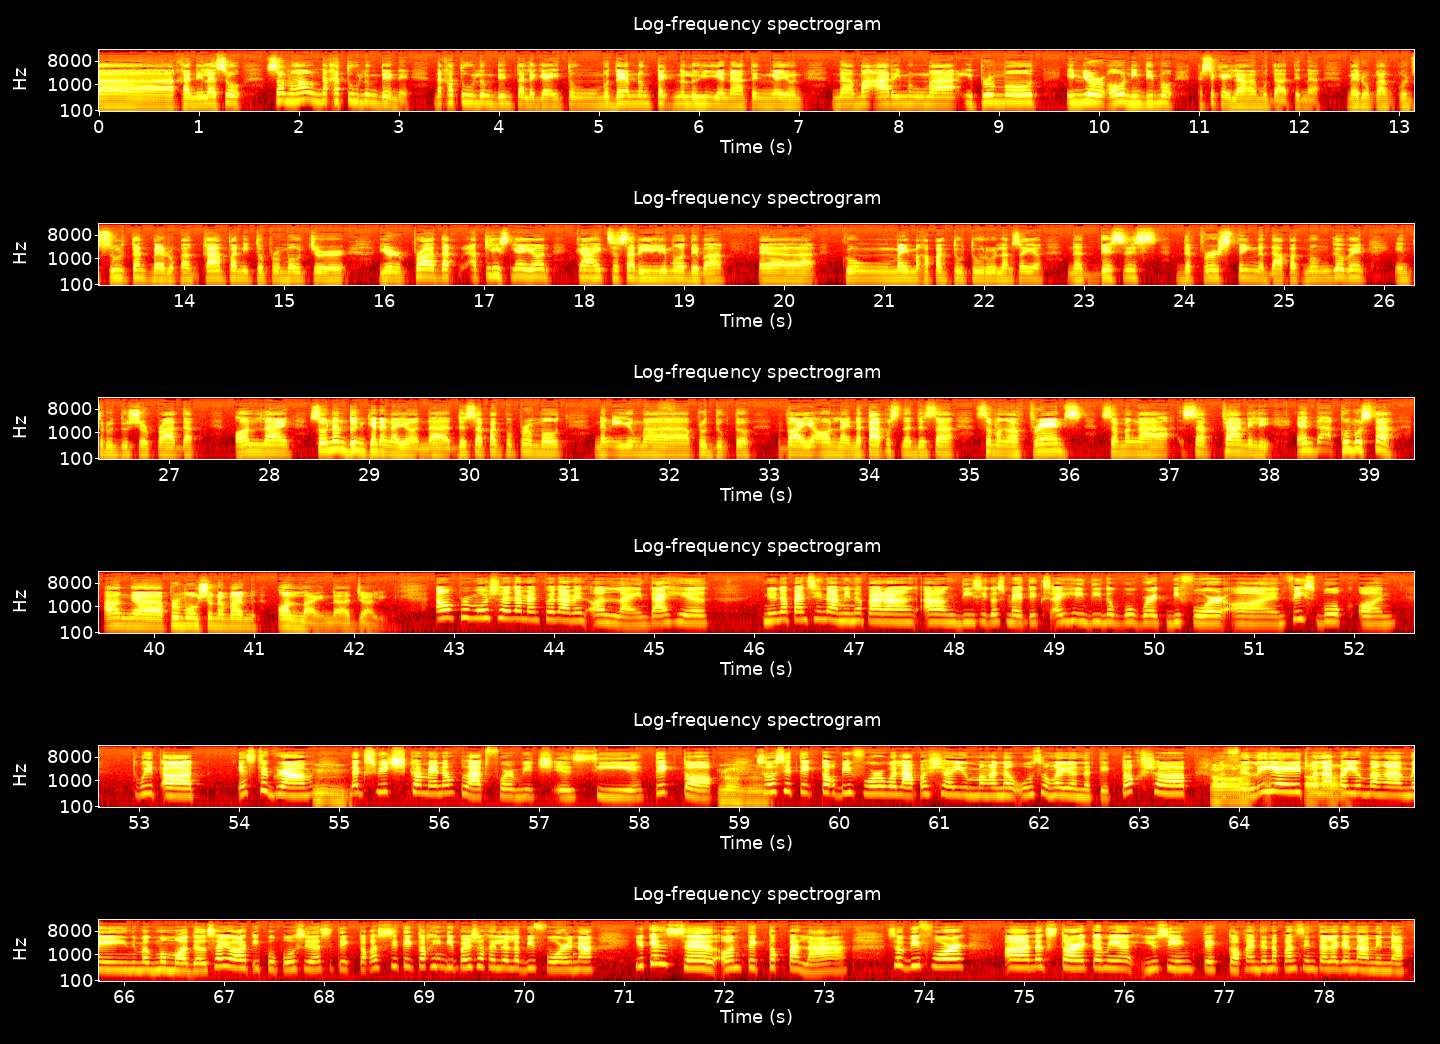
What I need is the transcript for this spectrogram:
kanila. So, somehow nakatulong din eh. Nakatulong din talaga itong modernong teknolohiya natin ngayon na maari mong ma-promote in your own, hindi mo, kasi kailangan mo dati na meron kang consultant, meron kang company to promote your, your product. At least ngayon, kahit sa sarili mo, di ba? Eh, kung may makapagtuturo lang sa'yo na this is the first thing na dapat mong gawin, introduce your product online. So, nandun ka na ngayon na dun sa pagpo-promote ng iyong mga produkto via online. Natapos na dun sa, sa mga friends, sa mga sa family. And ah, kumusta ang ah, promotion naman online na Jolly? Ang promotion naman po namin online dahil nung napansin namin na parang ang DC Cosmetics ay hindi nagwo-work before on Facebook, on Twitter, uh, Instagram, Mm-mm. nag-switch kami ng platform which is si TikTok. Mhm. So si TikTok before wala pa siya yung mga nauso ngayon na TikTok shop, Oo. affiliate, wala Oo. pa yung mga may magmo-model sa'yo at ipopost sila sa TikTok. Kasi si TikTok hindi pa siya kilala before na you can sell on TikTok pala. So before ah, nag-start kami using TikTok and then napansin talaga namin na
